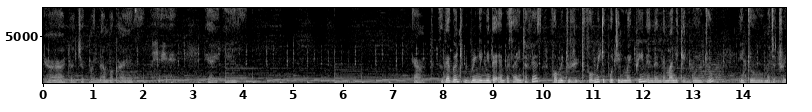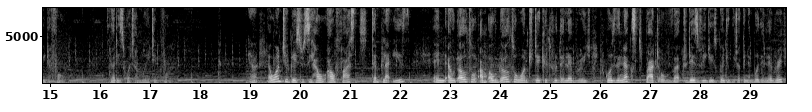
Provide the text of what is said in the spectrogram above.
Yeah don't check my number guys. Here it is. Yeah so they're going to be bringing me the M-Pesa interface for me to read for me to put in my pin and then the money can go into into MetaTrader 4 so that is what I'm waiting for. Yeah I want you guys to see how how fast Templer is and I would also um, I would also want to take you through the leverage because the next part of uh, today's video is going to be talking about the leverage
